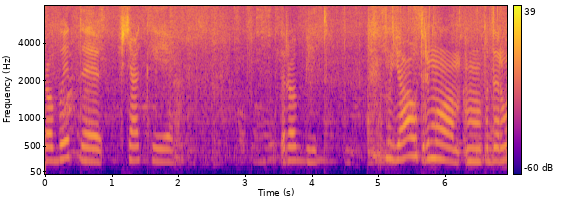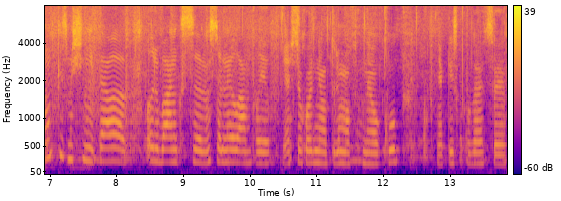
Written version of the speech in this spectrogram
робити всякі робіт. Ну, я отримала подарунки смачні та рубанк з настольною лампою. Я сьогодні отримав неокуб, який складається як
